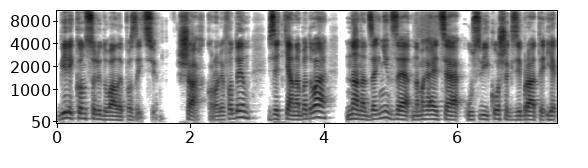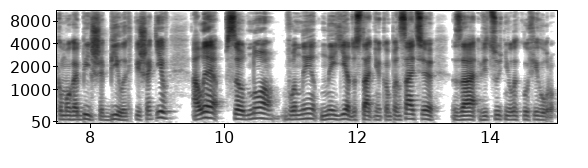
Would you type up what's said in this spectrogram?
білі консолідували позицію. Шах, король F1, взяття на Б2. Нана Дзагнідзе намагається у свій кошик зібрати якомога більше білих пішаків, але все одно вони не є достатньою компенсацією за відсутню легку фігуру.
